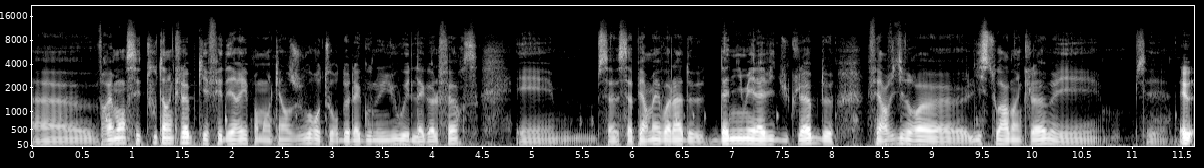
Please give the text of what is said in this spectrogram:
Vraiment, c'est tout un club qui est fédéré pendant 15 jours autour de la Gounouillou et de la Golfers. Et ça, ça permet voilà, d'animer la vie du club, de faire vivre l'histoire d'un club. Et Et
